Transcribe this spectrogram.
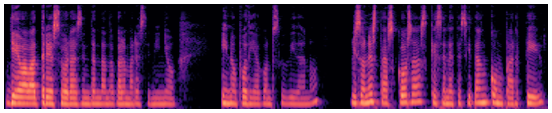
llevaba tres horas intentando calmar a ese niño y no podía con su vida, ¿no? Y son estas cosas que se necesitan compartir,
